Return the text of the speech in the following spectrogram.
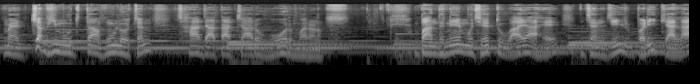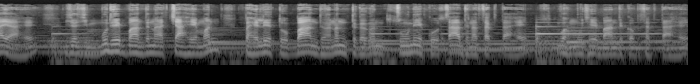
मैं जब ही मूदता हूँ लोचन, छा जाता चारों ओर मरण। बांधने मुझे तू आया है, जंजीर बड़ी क्या लाया है? यदि मुझे बांधना चाहे मन, पहले तो बाँध अनंत गगन, सोने को साध न सकता है। वह मुझे बाँध कब सकता है?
